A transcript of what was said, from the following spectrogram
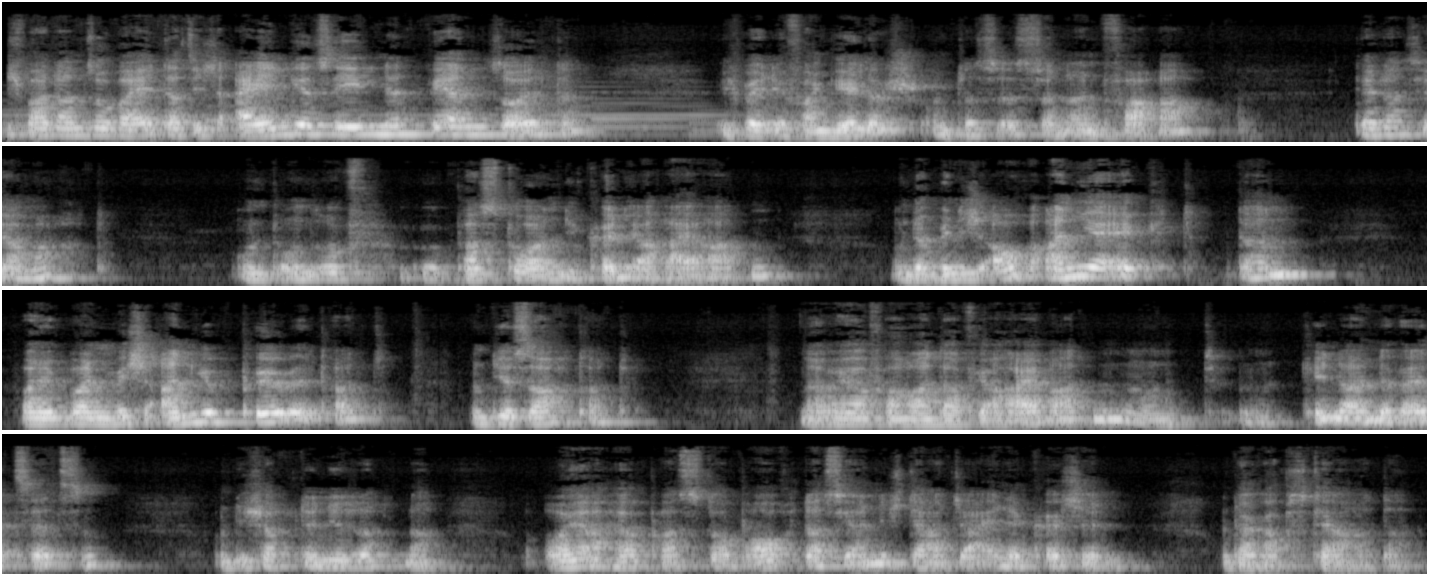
Ich war dann so weit, dass ich eingesegnet werden sollte. Ich bin evangelisch und das ist dann ein Pfarrer, der das ja macht. Und unsere Pastoren, die können ja heiraten. Und da bin ich auch angeeckt dann, weil man mich angepöbelt hat und gesagt hat, na, Herr Pfarrer darf ja heiraten und Kinder in die Welt setzen. Und ich habe dann gesagt, na, euer Herr Pastor braucht das ja nicht, der hat ja eine Köchin. Und da gab es Theater.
